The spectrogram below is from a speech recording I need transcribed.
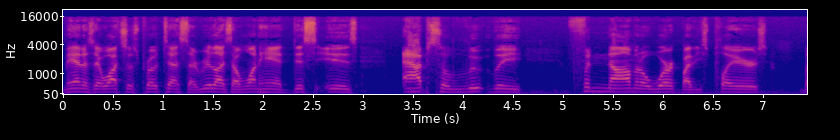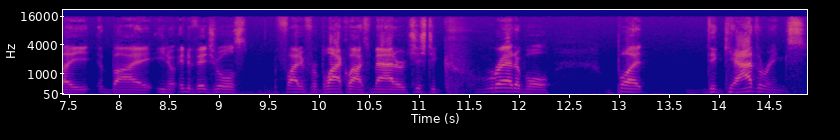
man, as I watch those protests, I realized on one hand this is absolutely phenomenal work by these players, by by you know individuals fighting for Black Lives Matter, It's just incredible. But the gatherings,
